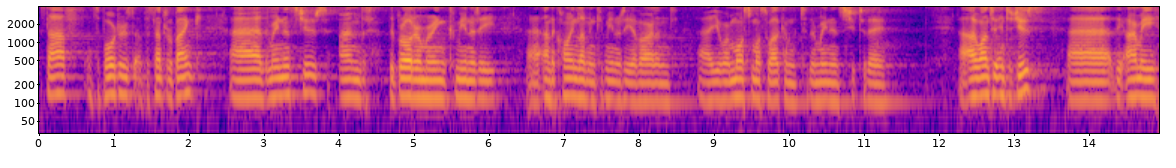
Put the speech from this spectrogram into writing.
staff, and supporters of the Central Bank, uh, the Marine Institute, and the broader marine community uh, and the coin loving community of Ireland uh, you are most, most welcome to the Marine Institute today. Uh, I want to introduce the Army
